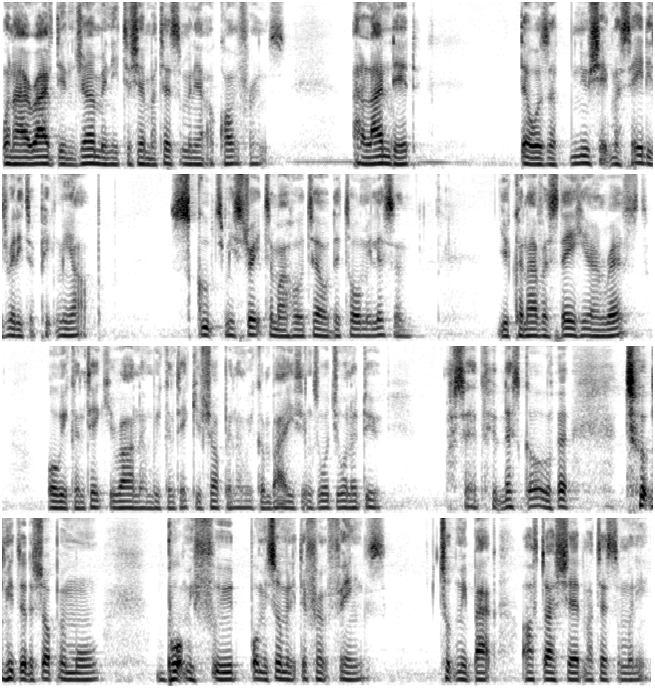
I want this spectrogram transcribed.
When I arrived in Germany to share my testimony at a conference, I landed. There was a new shape Mercedes ready to pick me up, scooped me straight to my hotel. They told me, listen, you can either stay here and rest, or we can take you around and we can take you shopping and we can buy you things. What do you want to do? I said, let's go. Took me to the shopping mall, bought me food, bought me so many different things. Took me back after I shared my testimony,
